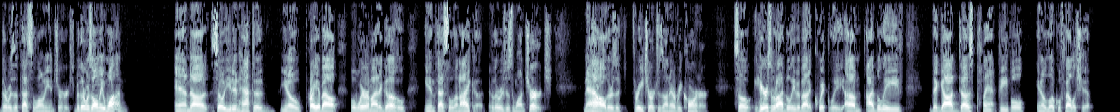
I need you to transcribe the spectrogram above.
there was a Thessalonian church, but there was only one. And uh, so you didn't have to, you know, pray about, well, where am I to go in Thessalonica? There was just one church. Now there's a, three churches on every corner. So here's what I believe about it quickly. Um, I believe that God does plant people in a local fellowship.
